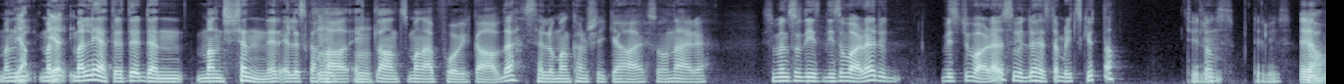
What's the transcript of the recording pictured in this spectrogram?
Man, Ja, man, jeg- man leter etter den man kjenner, eller skal ha Mm, et eller annet som man er påvirka av det, selv om man kanskje ikke har så nære så, Men så de, de som var der Hvis du var der, så ville du helst ha blitt skutt, da. Tydeligvis. tydeligvis. Ja.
